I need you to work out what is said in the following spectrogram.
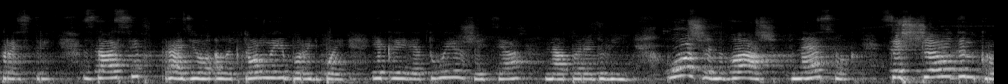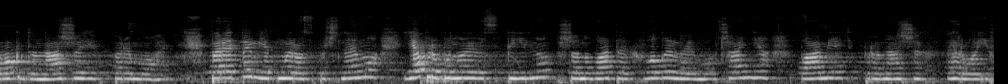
пристрій засіб радіоелектронної боротьби, який рятує життя на передовій. Кожен ваш внесок. Це ще один крок до нашої перемоги. Перед тим як ми розпочнемо, я пропоную спільно вшанувати хвилиною мовчання пам'ять про наших героїв.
